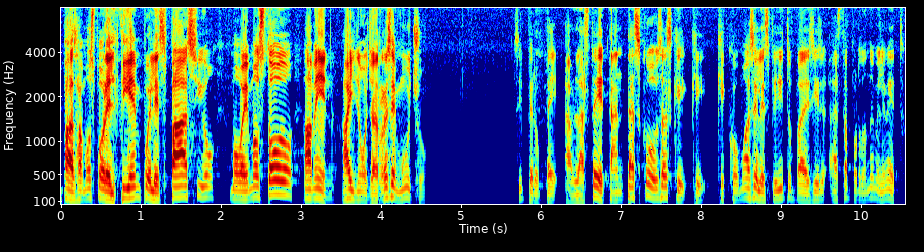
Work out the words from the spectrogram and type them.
pasamos por el tiempo, el espacio, movemos todo, amén. Ay, no, ya recé mucho. Sí, pero pe- hablaste de tantas cosas que, que, que cómo hace el Espíritu para decir, hasta por dónde me le meto.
